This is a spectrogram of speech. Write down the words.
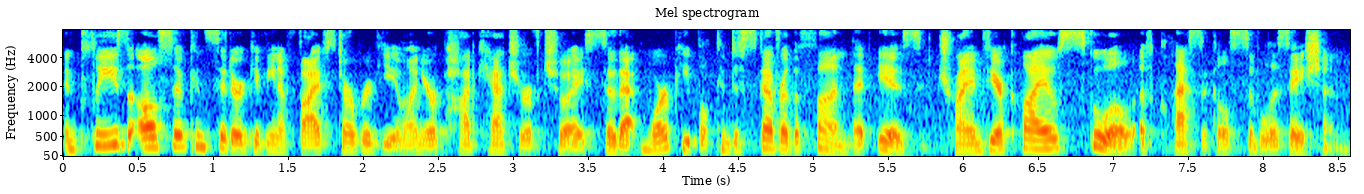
And please also consider giving a five star review on your podcatcher of choice so that more people can discover the fun that is Triumvir Clio's School of Classical Civilization.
